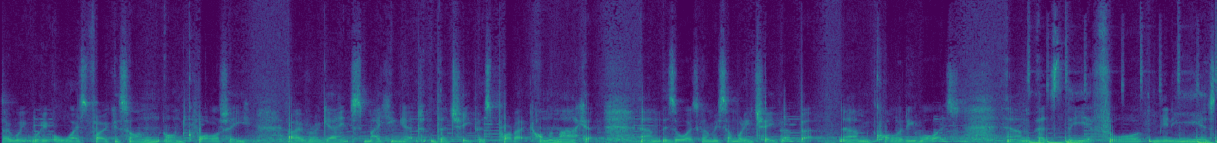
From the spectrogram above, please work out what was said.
So we, we always focus on, on quality over against making it the cheapest product on the market. Um, there's always going to be somebody cheaper, but um, quality wise, um, it's there for many years.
